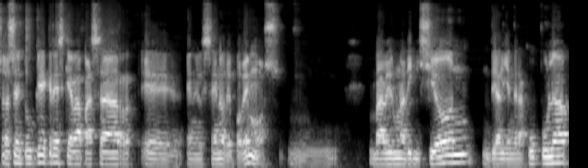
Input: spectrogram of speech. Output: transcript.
José, ¿tú qué crees que va a pasar eh, en el seno de Podemos? Mm, ¿Va a haber una división de alguien de la cúpula?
